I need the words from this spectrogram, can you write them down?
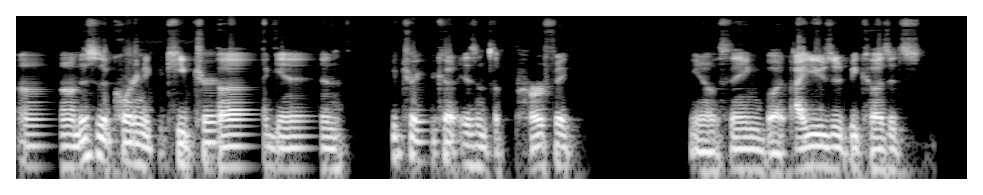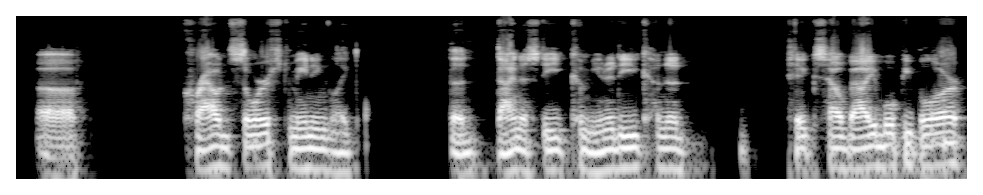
Um, this is according to Keep Trade Cut again. Keep Trade Cut isn't the perfect, you know, thing, but I use it because it's uh crowdsourced, meaning like the dynasty community kind of picks how valuable people are.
